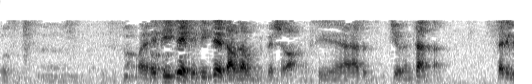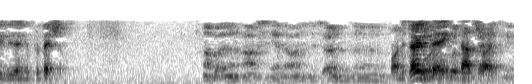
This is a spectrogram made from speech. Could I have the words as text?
wasn't. Um, it's not Well, if he did, if he did, that, that would be bishul because he had a dual intent then. Then he would be doing it for bishul. Oh, but then asking yeah, on his own. Uh, On his own wood- thing, wooden that's peg, right. yeah.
